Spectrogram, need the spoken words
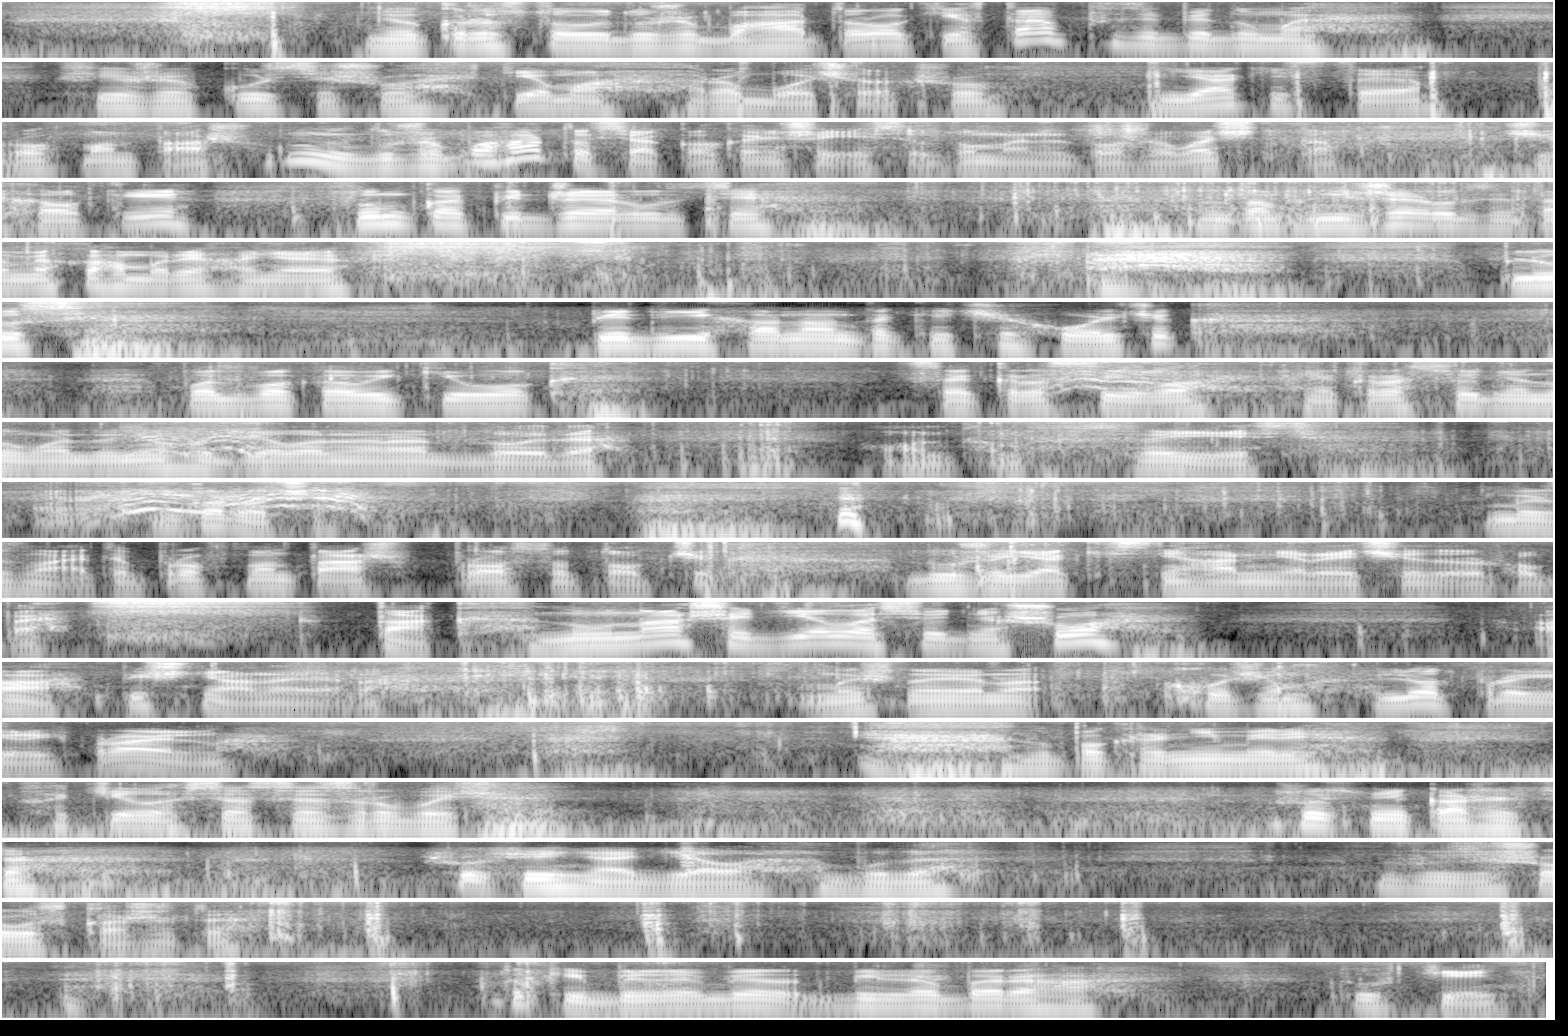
Використовую дуже багато років. Та, в принципі, думаю, всі вже в курсі, що тема робоча. Так що якість це профмонтаж. Ну, дуже багато всякого, звісно, є. От у мене теж, бачите, там чихалки, сумка під джерлиці. Ну там не жерлиці, там я камери ганяю. Плюс під'їхав нам такий чехольчик під боковий кілок. Все красиво. Якраз сьогодні думаю, до нього діло не дойде. Вон там все є. Ну коротше. Ви ж знаєте, профмонтаж просто топчик. Дуже якісні гарні речі робить. Так, ну наше діло сьогодні що? А, пішня, мабуть. Ми ж, мабуть, хочемо льот перевірити, правильно? Ну, по крайній мірі, хотілося це зробити. Щось мені кажеться, що фігня діло буде. Друзі, що ви скажете? Такий біля, біля, біля берега тінь.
